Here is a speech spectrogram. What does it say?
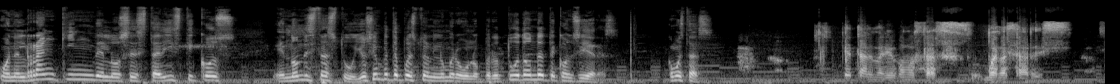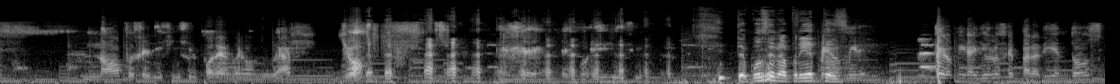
o en el ranking de los estadísticos, ¿en dónde estás tú? Yo siempre te he puesto en el número uno, pero tú, ¿dónde te consideras? ¿Cómo estás? ¿Qué tal, Mario? ¿Cómo estás? Buenas tardes. No, pues es difícil ponerme en un lugar. Yo. es muy difícil. Te puse en aprietos. Pero mira, pero mira, yo lo separaría en dos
